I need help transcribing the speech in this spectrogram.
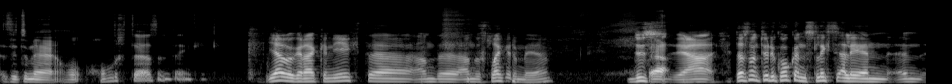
zitten we met 100.000, denk ik. Ja, we geraken niet echt uh, aan, de, aan de slag ermee. Hè. Dus ja. ja. dat is natuurlijk ook een slecht. Alleen een, een,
